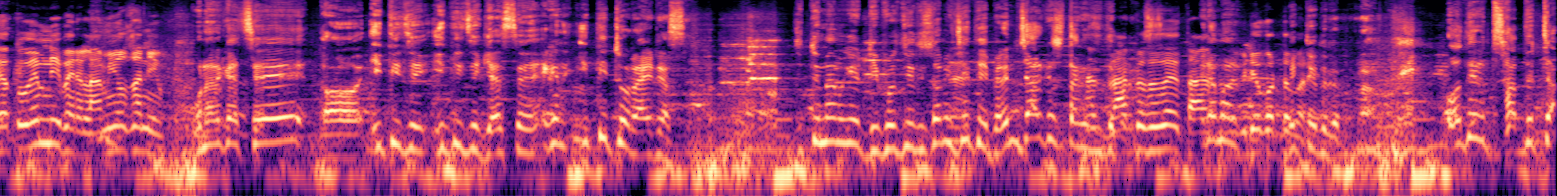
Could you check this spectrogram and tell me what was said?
হ্যাঁ তো এমনি ভাইরাল আমিও জানি। ওনার কাছে ইতি যে ইতি যে গেছে এখানে ইতি তো রাইট আছে। যে তুমি আমাকে ডিভোর্স দিয়ে দিছো আমি যেতেই পারি আমি যার কাছে তাকে দিতে যার কাছে যাই তার আমার করতে পারে। ওদের সাবজেক্টটা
